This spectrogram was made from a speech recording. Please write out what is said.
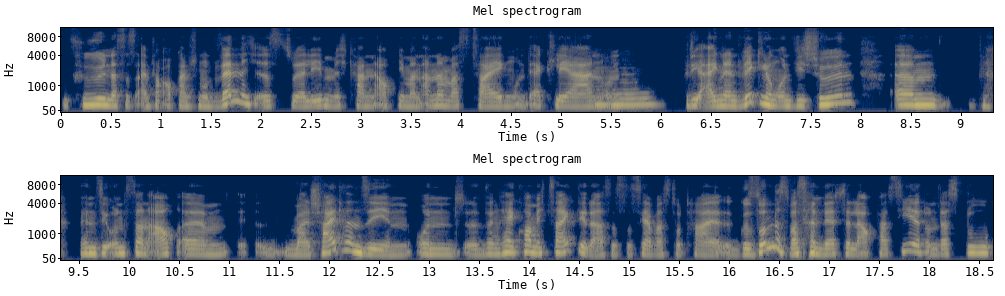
mhm. fühlen, dass es einfach auch ganz notwendig ist zu erleben, ich kann auch jemand anderem was zeigen und erklären mhm. und für die eigene Entwicklung und wie schön, ähm, wenn sie uns dann auch ähm, mal scheitern sehen und äh, sagen, hey, komm, ich zeig dir das. Es ist ja was total Gesundes, was an der Stelle auch passiert und dass du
